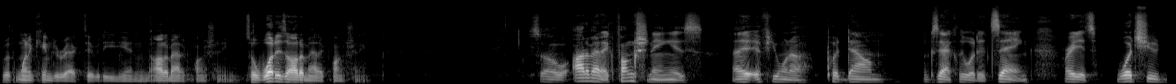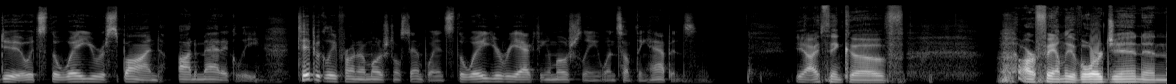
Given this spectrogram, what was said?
with when it came to reactivity and automatic functioning. So, what is automatic functioning? So automatic functioning is, uh, if you want to put down exactly what it's saying, right? It's what you do. It's the way you respond automatically. Typically, from an emotional standpoint, it's the way you're reacting emotionally when something happens. Yeah, I think of our family of origin and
